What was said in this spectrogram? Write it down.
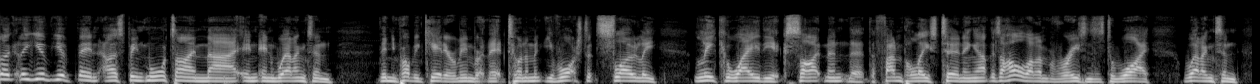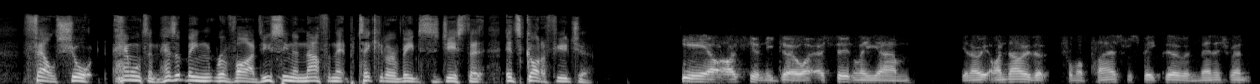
look, you've you've been I spent more time uh, in in Wellington than you probably care to remember at that tournament. You've watched it slowly leak away, the excitement, the, the fun police turning up. There's a whole lot of reasons as to why Wellington fell short. Hamilton, has it been revived? Have you seen enough in that particular event to suggest that it's got a future? Yeah, I certainly do. I, I certainly, um, you know, I know that from a player's perspective and management,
